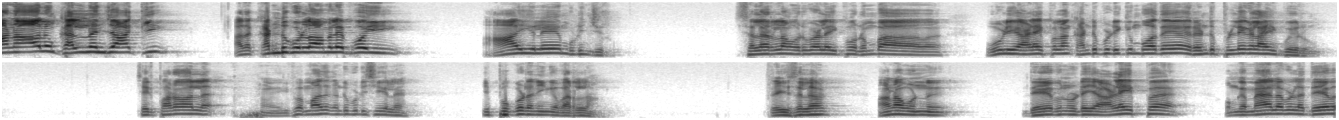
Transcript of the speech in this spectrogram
ஆனாலும் கல் நஞ்சாக்கி அதை கண்டுகொள்ளாமலே போய் ஆயிலே முடிஞ்சிடும் சிலர்லாம் ஒருவேளை இப்போ ரொம்ப ஊழிய அழைப்பெல்லாம் கண்டுபிடிக்கும் போதே ரெண்டு பிள்ளைகளாகி போயிடும் சரி பரவாயில்ல. இப்போ மாதிரி கண்டுபிடிச்சிக்கல. இப்போ கூட நீங்கள் வரலாம். பிரைசலா ஆனால் ஒன்று தேவனுடைய அழைப்பை உங்கள் மேலே உள்ள தேவ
